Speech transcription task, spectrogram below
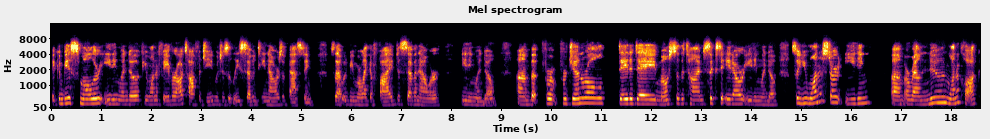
It can be a smaller eating window if you want to favor autophagy, which is at least 17 hours of fasting. So that would be more like a five to seven hour eating window. Um, but for, for general day to day, most of the time, six to eight hour eating window. So you want to start eating um, around noon, one o'clock,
